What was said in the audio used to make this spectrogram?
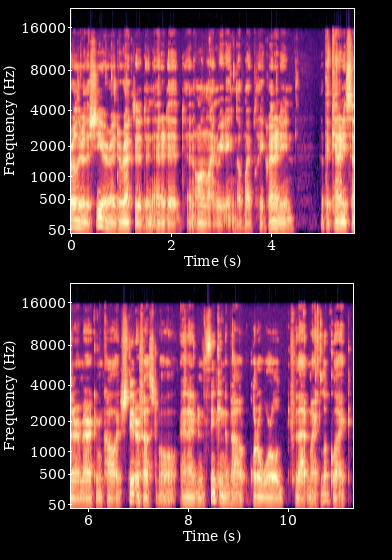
Earlier this year, I directed and edited an online reading of my play Grenadine at the Kennedy Center American College Theater Festival, and I'd been thinking about what a world for that might look like.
